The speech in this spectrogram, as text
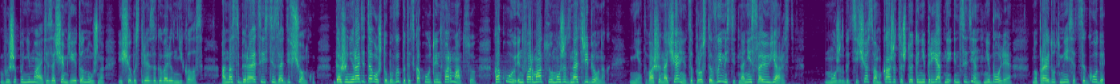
«Вы же понимаете, зачем ей это нужно?» – еще быстрее заговорил Николас. «Она собирается истязать девчонку. Даже не ради того, чтобы выпытать какую-то информацию. Какую информацию может знать ребенок? Нет, ваша начальница просто выместит на ней свою ярость. Может быть, сейчас вам кажется, что это неприятный инцидент, не более, но пройдут месяцы, годы,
